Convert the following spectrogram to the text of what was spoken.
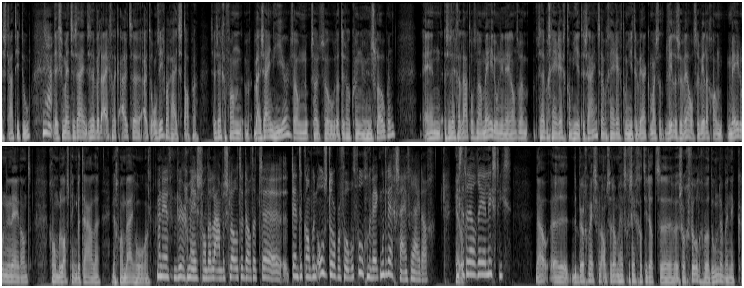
staat hij toe. Ja. Deze mensen zijn... Ze willen eigenlijk uit de, uit de onzichtbaarheid stappen. Ze zeggen van, wij zijn hier, zo, zo, zo, dat is ook hun, hun slogan. En ze zeggen, laat ons nou meedoen in Nederland. We, ze hebben geen recht om hier te zijn, ze hebben geen recht om hier te werken... maar dat willen ze wel. Ze willen gewoon meedoen in Nederland, gewoon belasting betalen... en er gewoon bij horen. Maar nu heeft de burgemeester van der Laan besloten... dat het uh, tentenkamp in Osdorp bijvoorbeeld volgende week moet weg zijn vrijdag. Is dat, dat wel realistisch? Nou, uh, de burgemeester van Amsterdam heeft gezegd dat hij dat uh, zorgvuldig wil doen. Daar ben ik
